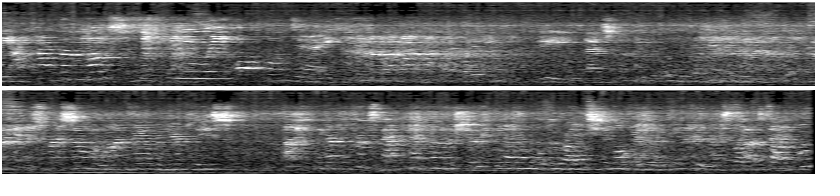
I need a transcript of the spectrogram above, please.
Me. I had the most supremely awful day. Hey, that's not good. Can I get an espresso and a latte over here, please? Oh, we got the proofs back, that photo shoot. You know, the vegetable. So, so I blew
